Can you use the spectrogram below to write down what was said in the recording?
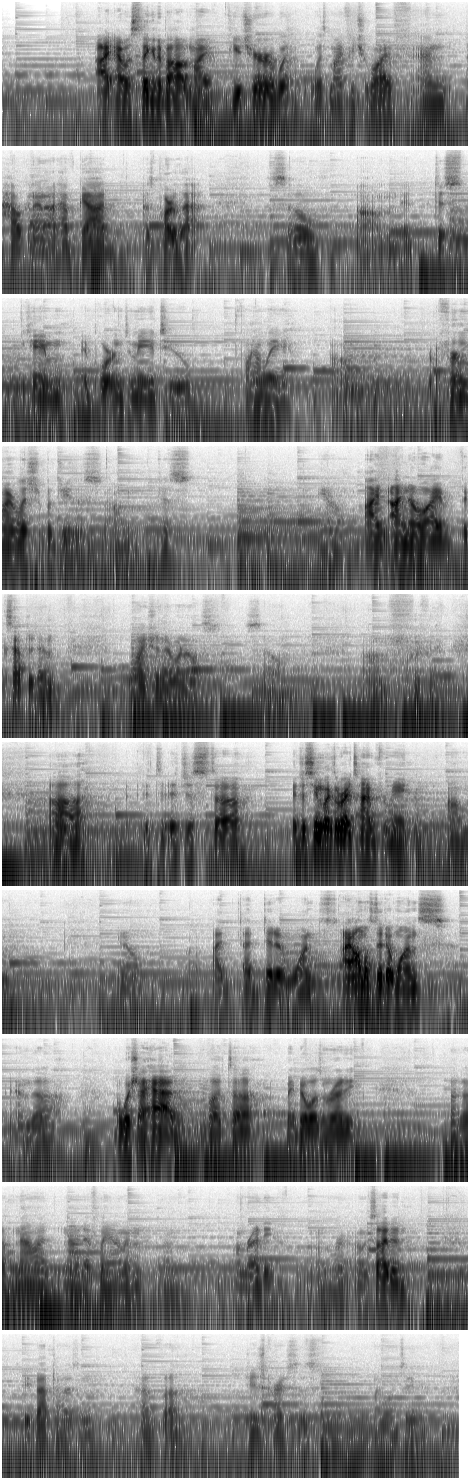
I, I, was thinking about my future with, with my future wife and how could I not have God as part of that. So um, it just became important to me to finally um, affirm my relationship with Jesus. Um, just you know, I, I know I've accepted him. Why shouldn't everyone else? So, um, uh, it, it just uh, it just seemed like the right time for me. Um, you know, I, I did it once. I almost did it once, and uh, I wish I had, but uh, maybe I wasn't ready. But uh, now I now I definitely am, and I'm I'm ready. I'm, re- I'm excited to be baptized and have uh, Jesus Christ as my Lord and Savior.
